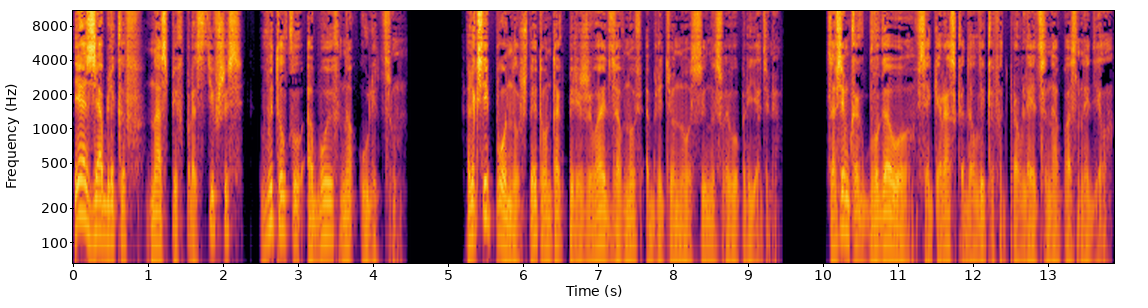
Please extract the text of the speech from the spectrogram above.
И Озябликов, наспех простившись, вытолкал обоих на улицу. Алексей понял, что это он так переживает за вновь обретенного сына своего приятеля. Совсем как Благово всякий раз, когда Лыков отправляется на опасное дело.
